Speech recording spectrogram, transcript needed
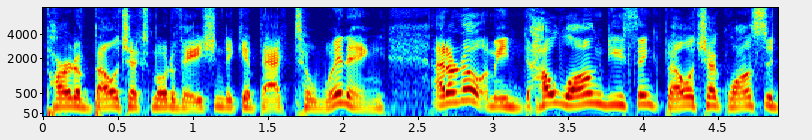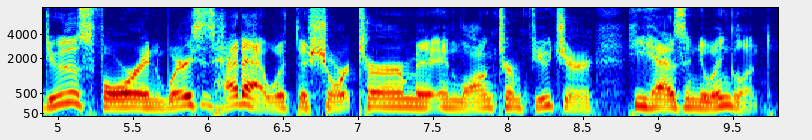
part of Belichick's motivation to get back to winning. I don't know. I mean, how long do you think Belichick wants to do this for, and where's his head at with the short term and long term future he has in New England?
